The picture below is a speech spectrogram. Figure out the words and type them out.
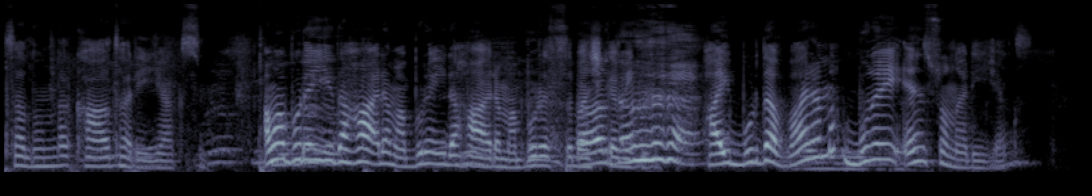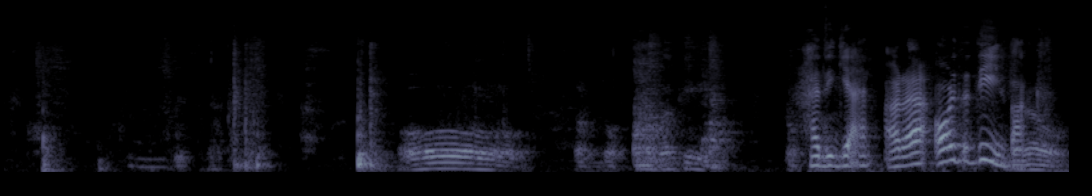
Salonda kağıt arayacaksın. Ama burayı daha arama. Burayı daha arama. Burası başka bir gün. Hayır burada var ama burayı en son arayacaksın. Doktor bakayım. Hadi gel ara. Orada değil bak. Bravo.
